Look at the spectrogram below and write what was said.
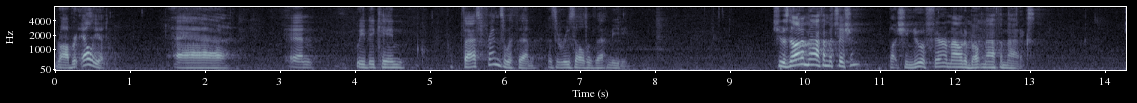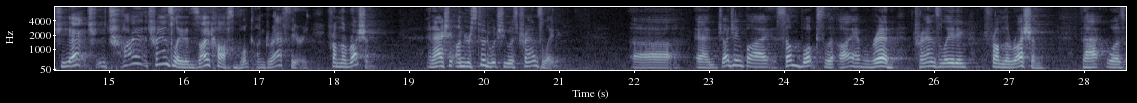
Robert Elliott. Uh, and we became fast friends with them as a result of that meeting. She was not a mathematician, but she knew a fair amount about mathematics. She actually translated Zaykov's book on graph theory from the Russian and actually understood what she was translating. Uh, and judging by some books that I have read translating from the Russian, that was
